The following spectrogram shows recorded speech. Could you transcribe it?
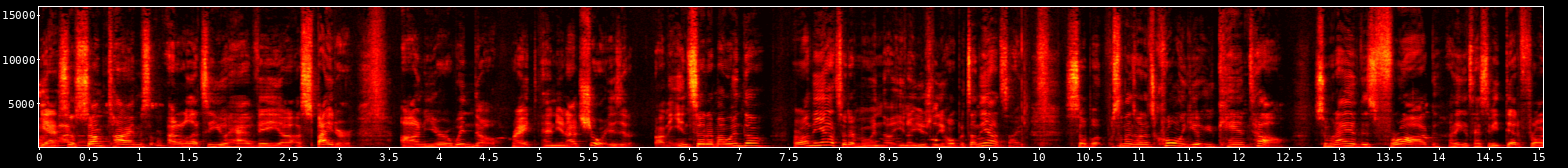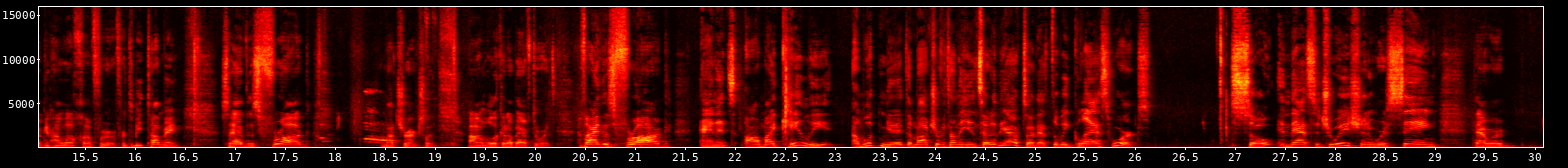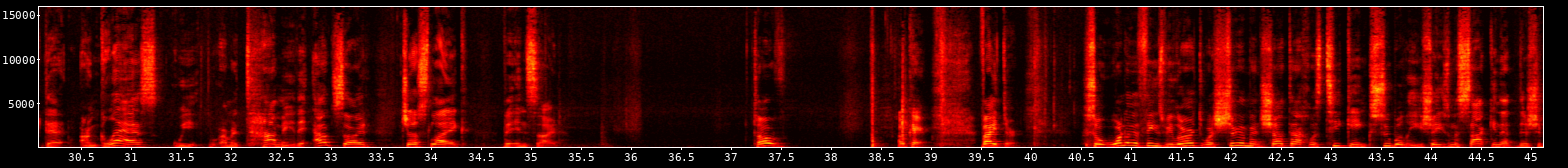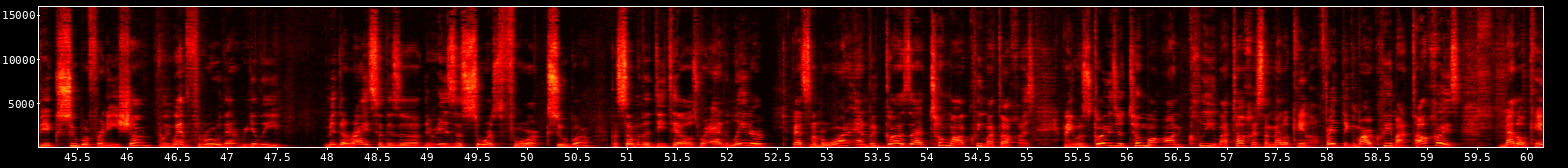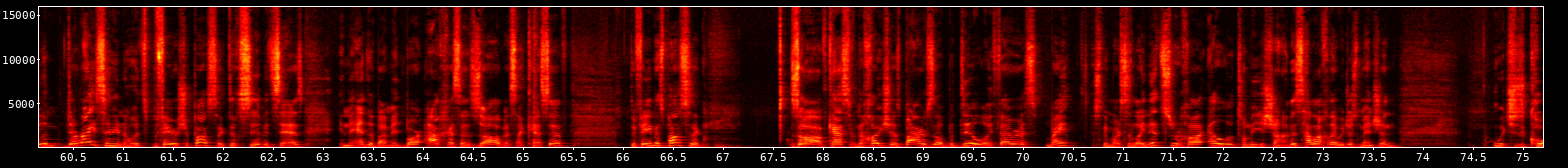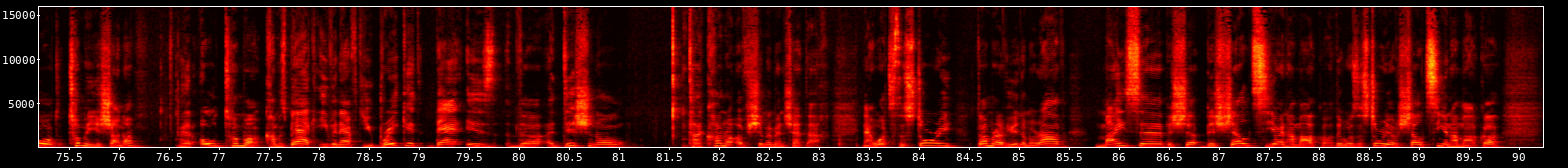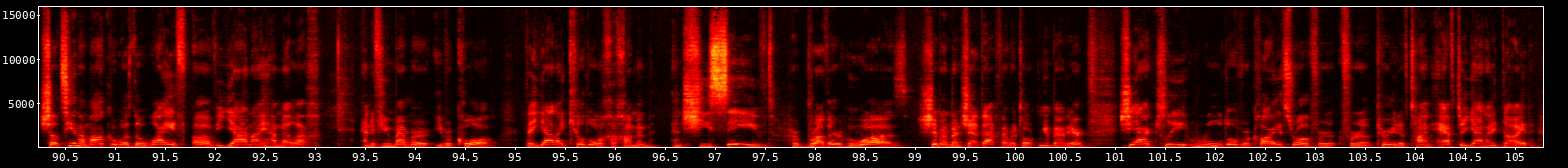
yeah, so sometimes I don't know. Let's say you have a, uh, a spider on your window, right? And you're not sure is it on the inside of my window or on the outside of my window. You know, usually you hope it's on the outside. So, but sometimes when it's crawling, you, you can't tell. So when I have this frog, I think it has to be dead frog in halacha for, for it to be tame. So I have this frog. I'm not sure actually. Um, we'll look it up afterwards. If I have this frog and it's on my Kaylee, I'm looking at it. I'm not sure if it's on the inside or the outside. That's the way glass works. So in that situation, we're saying that we're that on glass we are metame the outside just like the inside. Tov. Okay, weiter. So one of the things we learned was Shimon ben Shetach was teaching ksuba leisha. He's masaking that there should be a ksuba for an isha, and we went through that really midarai. So there's a there is a source for ksuba, but some of the details were added later. That's number one. And v'gaza tuma kli matachas, and he was gozer tuma on kli matachas and metal kalim. Right, the gemara kli matachas metal kalim deraisa. You know, it's fair shapasik. The chsiv it says in the end of Bamidbar achas azav as a kesef, the famous pasuk Zav, Kasif, Nechoishes, Barzel, Badil, Oiferes, right? So the Gemara says, Leinitzurcha, El Tumi Yeshana. This halacha that we just mentioned, which is called Tumi Yeshana, that old Tuma comes back even after you break it, that is the additional takana of Shimon ben Shetach. Now, what's the story? Dam Rav Yehuda Marav, Maise B'Shlomtzion Hamalka. There was a story of Shlomtzion Hamalka. Shlomtzion Hamalka was the wife of Yanai Hamelach. And if you remember, you recall that Yanai killed all the Chachamim, and she saved her brother, who was Shimon ben Shetach, that we're talking about here. She actually ruled over Klal Yisrael for, for a period of time after Yanai died.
